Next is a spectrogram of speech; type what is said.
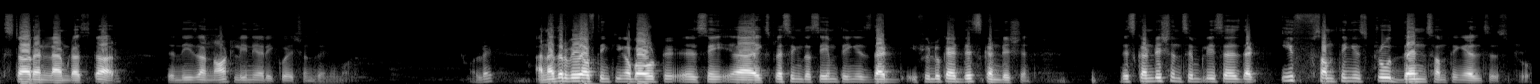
x star and lambda star then these are not linear equations anymore. All right? Another way of thinking about say uh, expressing the same thing is that if you look at this condition this condition simply says that if something is true, then something else is true.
